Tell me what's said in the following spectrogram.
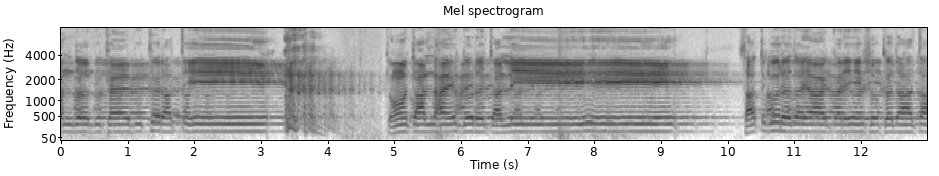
ਅੰਧ ਵਿਖੈ ਵਿਖਰਾਤੇ। ਕਿਉਂ ਚੱਲ ਹੈ ਗੁਰ ਚਾਲੀ? ਸਤਿਗੁਰ ਦਇਆ ਕਰੇ ਸੁਖ ਦਾਤਾ।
